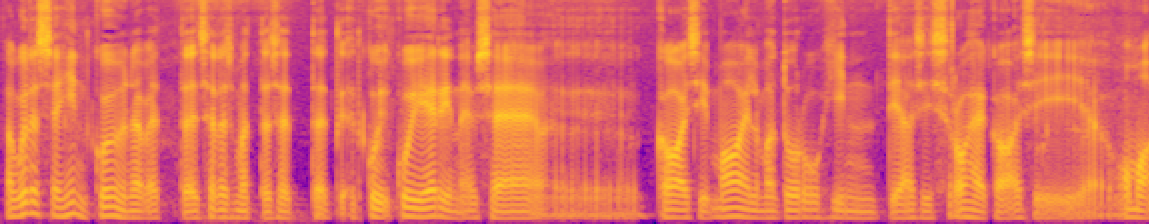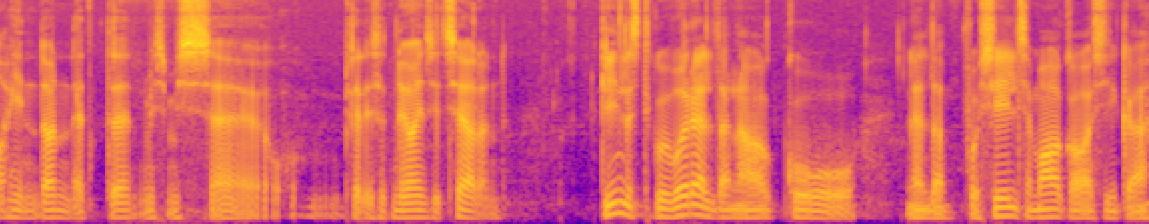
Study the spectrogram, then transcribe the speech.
aga kuidas see hind kujuneb, et selles mõttes, et, et, et kui, kui erinev see äh, gaasi maailmaturu hind ja siis rohegaasi omahind on, et mis, mis sellised nüansid seal on? kindlasti, kui võrrelda nagu nii-öelda fossiilse maagaasiga,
